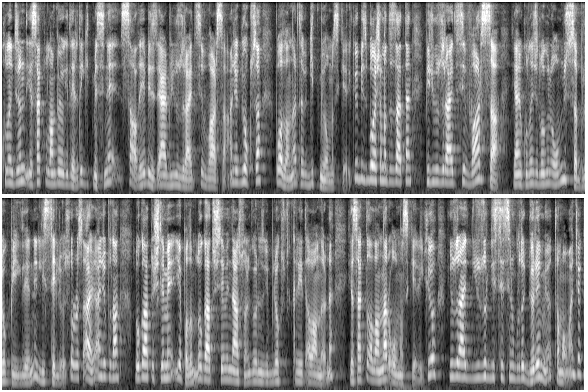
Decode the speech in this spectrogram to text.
kullanıcının yasaklı olan bölgeleri de gitmesini sağlayabiliriz. Eğer bir user ID'si varsa. Ancak yoksa bu alanlar tabii gitmiyor olması gerekiyor. Biz bu aşamada zaten bir user ID'si varsa yani kullanıcı login olmuşsa blok bilgilerini listeliyoruz. Orası ayrı. Ancak buradan logout işlemi yapalım. Logout işleminden sonra gördüğünüz gibi block create alanlarına yasaklı alanlar olması gerekiyor. User ID, user listesini burada göremiyor. Tamam ancak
